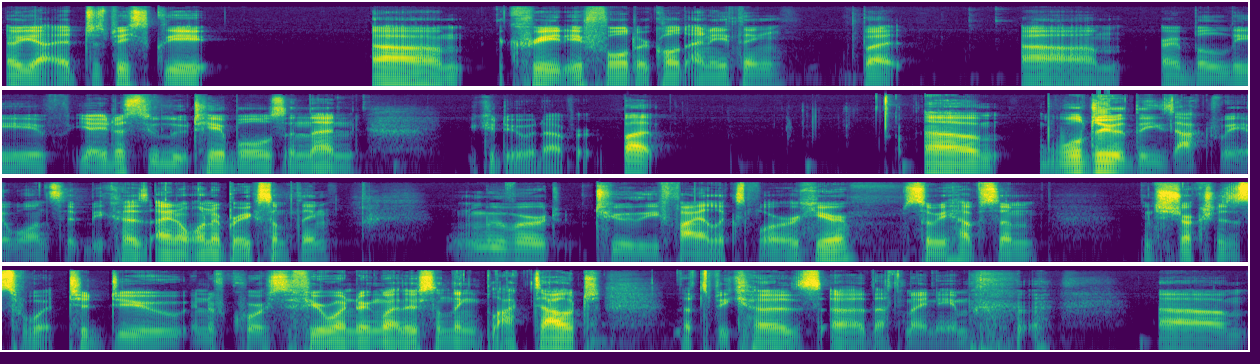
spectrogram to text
oh yeah, it just basically um, create a folder called anything, but um, I believe, yeah, you just do loot tables and then you could do whatever. But um, we'll do it the exact way it wants it because I don't want to break something. Move over to the file explorer here. So we have some instructions as to what to do. And of course, if you're wondering why there's something blacked out, that's because uh, that's my name. um,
